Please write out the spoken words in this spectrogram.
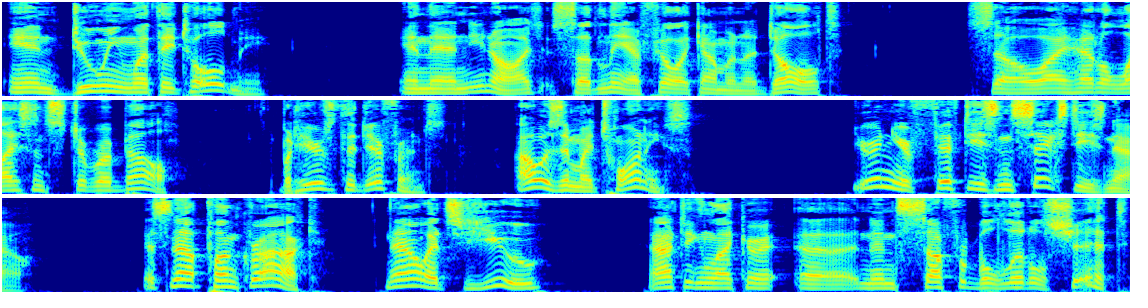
and doing what they told me. And then, you know, I, suddenly I feel like I'm an adult, so I had a license to rebel. But here's the difference I was in my 20s. You're in your 50s and 60s now. It's not punk rock. Now it's you acting like a, uh, an insufferable little shit.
